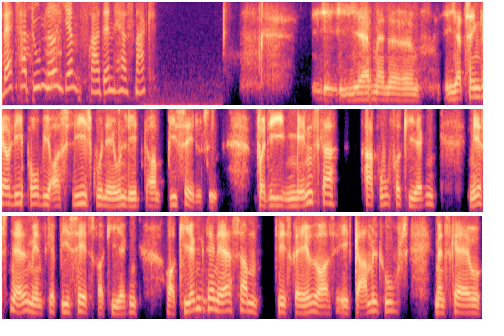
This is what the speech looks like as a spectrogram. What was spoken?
Hvad tager du med hjem fra den her snak? Jamen, øh, jeg tænker jo lige på, at vi også lige skulle nævne lidt om bisættelsen. Fordi mennesker har brug for kirken. næsten alle mennesker bisættes fra kirken. Og kirken, den er, som det er skrevet også, et gammelt hus. Man skal jo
